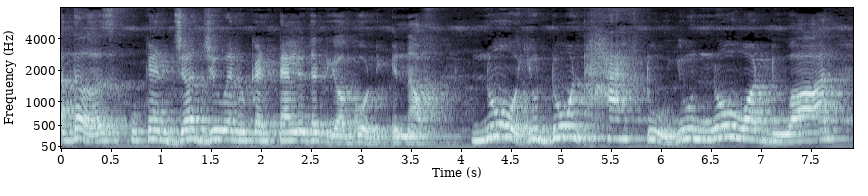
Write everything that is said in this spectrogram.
others who can judge you and who can tell you that you are good enough. No, you don't have to. You know what you are.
